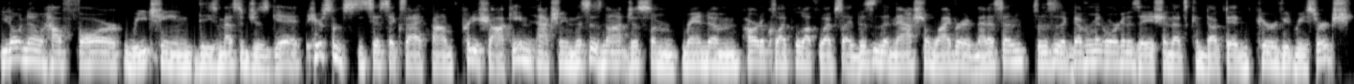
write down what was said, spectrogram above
you don't know how far reaching these messages get. Here's some statistics that I found pretty shocking, actually. And this is not just some random article I pulled off the website. This is the National Library of Medicine. So this is a government organization that's conducted peer reviewed research.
